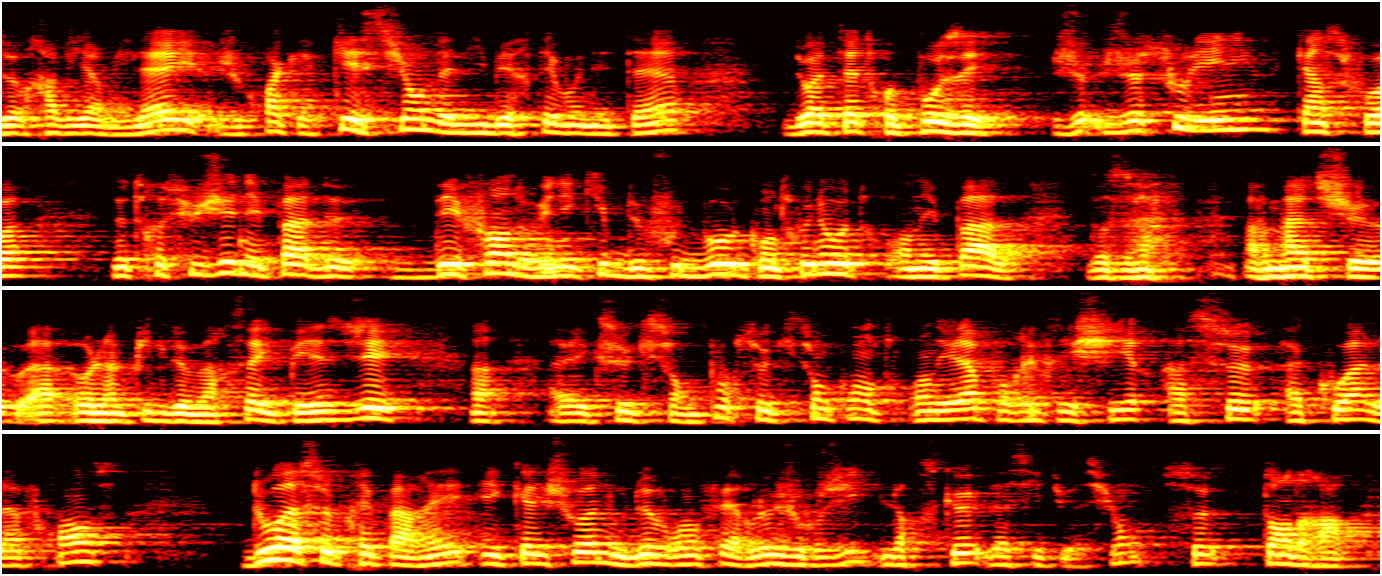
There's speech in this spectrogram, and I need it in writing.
de Javier Milei, je crois que la question de la liberté monétaire doit être posée. Je, souligne 15 fois, notre sujet n'est pas de défendre une équipe de football contre une autre. On n'est pas dans un, match euh, olympique de Marseille PSG, hein, avec ceux qui sont pour, ceux qui sont contre. On est là pour réfléchir à ce à quoi la France doit se préparer et quel choix nous devrons faire le jour J lorsque la situation se tendra.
